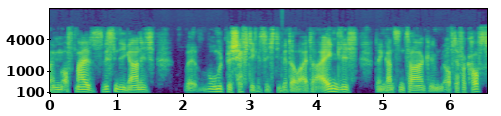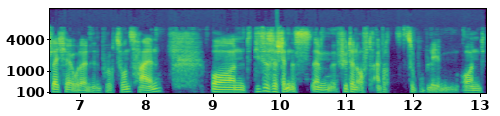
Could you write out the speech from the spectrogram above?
Ähm, oftmals wissen die gar nicht, äh, womit beschäftigen sich die Mitarbeiter eigentlich den ganzen Tag auf der Verkaufsfläche oder in den Produktionshallen. Und dieses Verständnis ähm, führt dann oft einfach zu Problemen. Und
